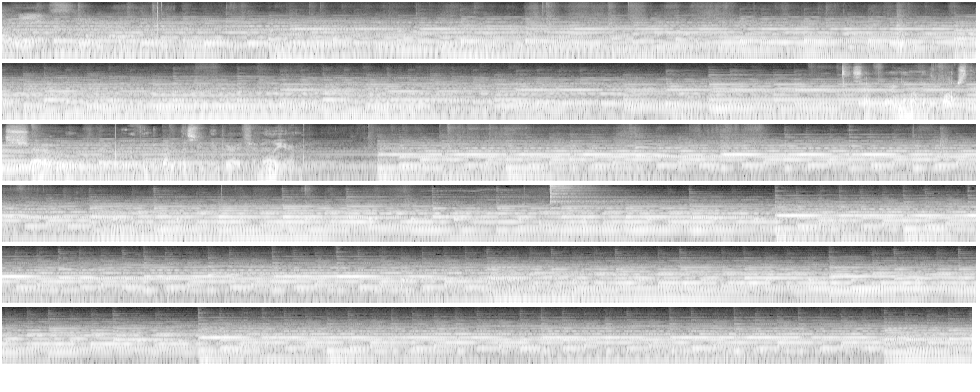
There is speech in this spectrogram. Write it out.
for anyone who's watched this show, I think a lot of this will be very familiar.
